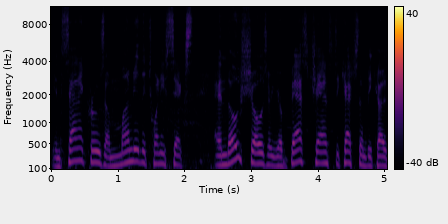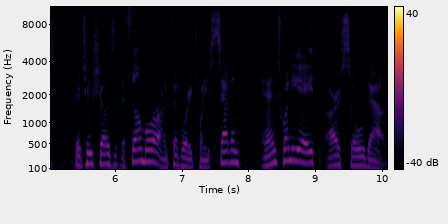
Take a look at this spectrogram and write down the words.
in Santa Cruz on Monday the 26th. And those shows are your best chance to catch them because they're two shows at the Fillmore on February 27th and 28th are sold out.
